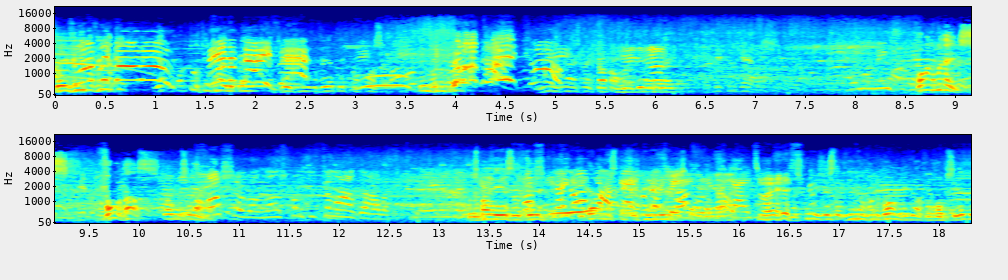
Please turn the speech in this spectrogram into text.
244. Ja, tot die tweede plek. 244. Dat was Tim van der Bos. Rijswijk gaat voor de. Vol gas komen ze aan. Passen, want anders komt hij te laat dadelijk. Volgens mij is dat de, Kijk de op, dames die kijk zich nu op. Misschien is dat Nino van de Boom die daar voorop zit.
